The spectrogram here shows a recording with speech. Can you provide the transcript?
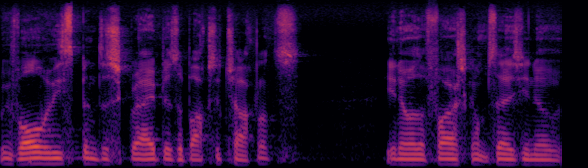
we've always been described as a box of chocolates. You know, the Forrest Gump says, you know,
